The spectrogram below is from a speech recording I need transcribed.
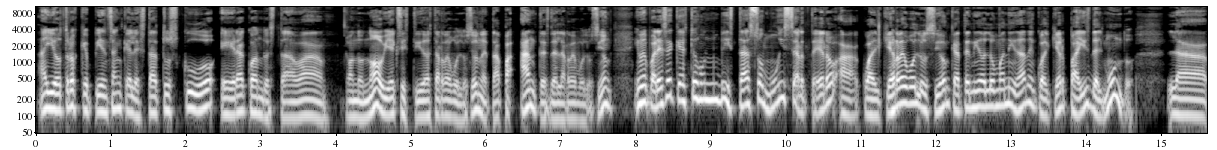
hay otros que piensan que el status quo era cuando estaba cuando no había existido esta revolución, la etapa antes de la revolución. Y me parece que esto es un vistazo muy certero a cualquier revolución que ha tenido la humanidad en cualquier país del mundo. La,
